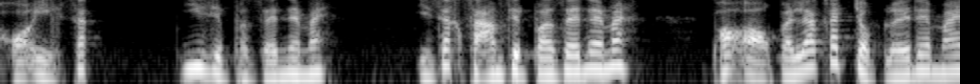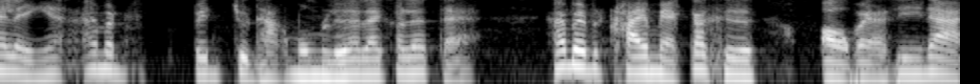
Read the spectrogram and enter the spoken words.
ขออีกสักยี่สิบเปอร์เซ็นต์ได้ไหมอีกสักสามสิบเปอร์เซ็นต์ได้ไหมพอออกไปแล้วก็จบเลยได้ไหมอะไรเงี้ยให้มันเป็นจุดหักมุมหรืออะไรก็แล้วแต่ให้มันเป็นคลายแม็กก็คือออกไปจากที่นี่ได้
